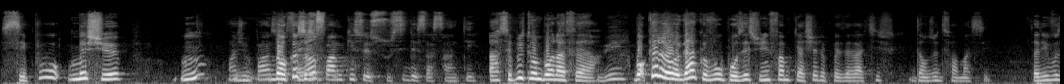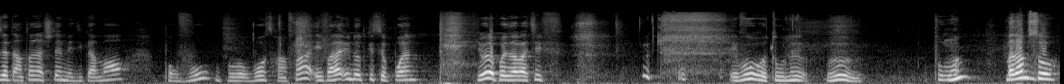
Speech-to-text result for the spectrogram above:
c'est pour monsieur. Hmm? Moi, je pense Donc, que c'est ce- une femme qui se soucie de sa santé. Ah, c'est plutôt une bonne affaire. Oui. Bon, quel est le regard que vous posez sur une femme qui achète le préservatif dans une pharmacie? C'est-à-dire, vous êtes en train d'acheter un médicament pour vous ou pour votre enfant, et voilà une autre qui se pointe. Je veux le préservatif. et vous retournez. euh. Pour moi, Madame So,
